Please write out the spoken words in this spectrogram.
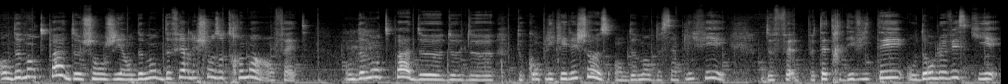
on ne demande pas de changer on demande de faire les choses autrement en fait on ne demande pas de, compliquer les choses, on demande de simplifier, de peut-être d'éviter ou d'enlever ce qui est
